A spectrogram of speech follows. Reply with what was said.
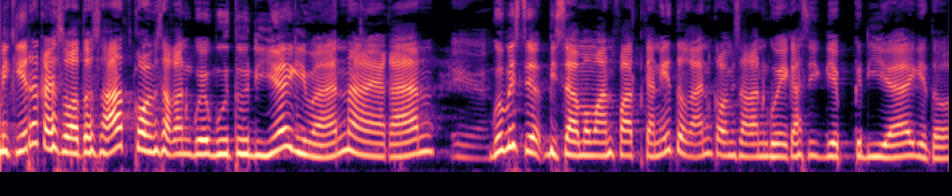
mikirnya kayak suatu saat kalau misalkan gue butuh dia gimana ya kan? Iya. Gue bisa bisa memanfaatkan itu kan kalau misalkan gue kasih gap ke dia gitu.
